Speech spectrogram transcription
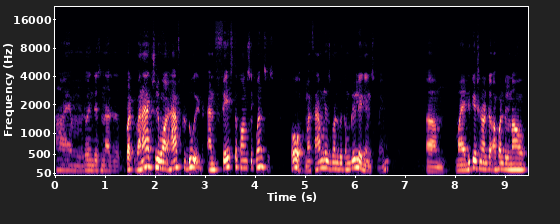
I am doing this and that. But when I actually want, have to do it and face the consequences, oh, my family is going to be completely against me. Um, my education up until now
